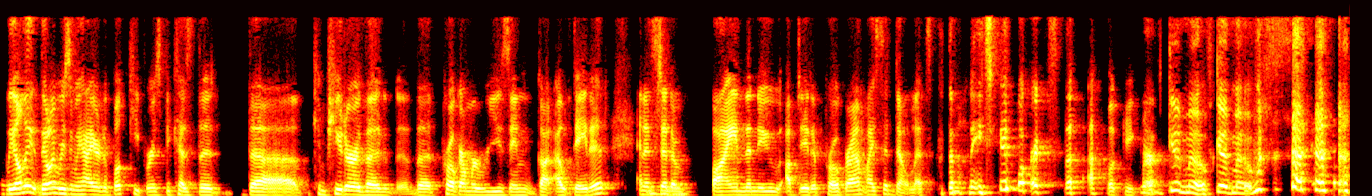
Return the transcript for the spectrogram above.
we only the only reason we hired a bookkeeper is because the the computer the the program we were using got outdated. And instead mm-hmm. of buying the new updated program I said no let's put the money towards the bookkeeper. Yeah, good move good move.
